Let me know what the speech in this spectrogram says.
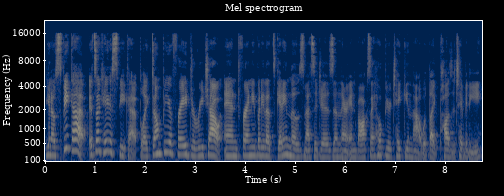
you know, speak up. It's okay to speak up. Like, don't be afraid to reach out. And for anybody that's getting those messages in their inbox, I hope you're taking that with like positivity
